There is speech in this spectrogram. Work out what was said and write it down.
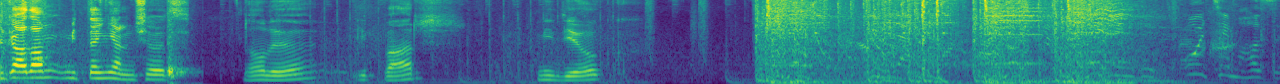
Kanka adam midden gelmiş evet. Ne oluyor? İp var. Mid yok. Edildi. Ultim hazır.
